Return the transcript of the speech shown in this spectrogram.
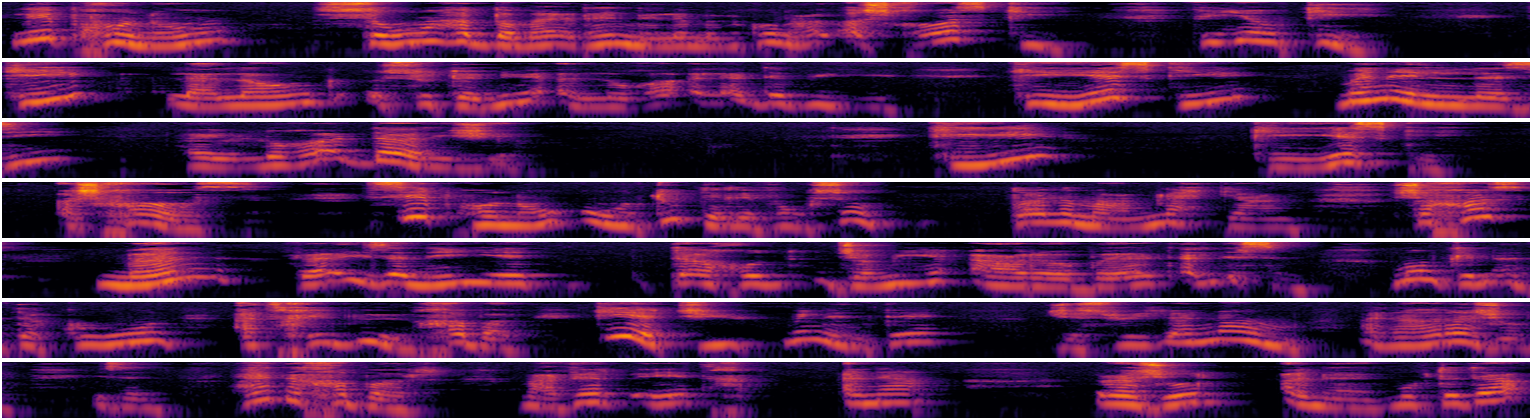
les pronoms sont هالضمائر هن لما بيكون على الأشخاص qui فيهم qui qui la langue soutenue اللغة الأدبية qui est qui من الذي هي اللغة الدارجة كي كي يسكي أشخاص سي برونون اون توت لي فونكسيون طالما عم نحكي عن شخص من؟ فإذا هي تأخذ جميع إعرابات الاسم. ممكن أن تكون أتريبيو خبر. كي اتو من أنت؟ جو سوي ان homme. أنا رجل. إذا هذا خبر مع فيرب إتر أنا رجل. أنا مبتدأ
